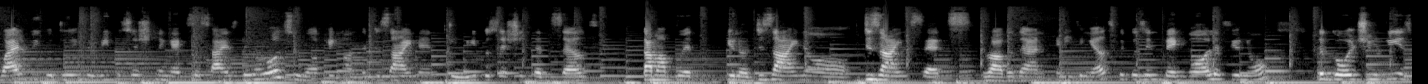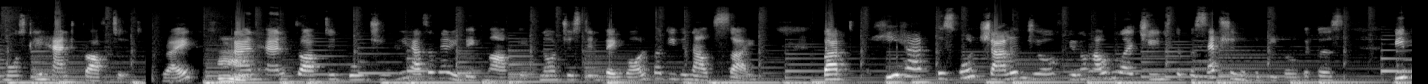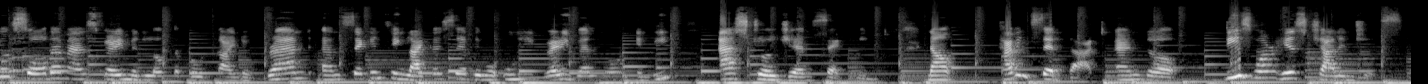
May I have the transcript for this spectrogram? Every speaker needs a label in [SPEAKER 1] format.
[SPEAKER 1] while we were doing the repositioning exercise, they were also working on the design end to reposition themselves, come up with you know designer design sets rather than anything else. Because in Bengal, if you know, the gold jewelry is mostly handcrafted, right?
[SPEAKER 2] Hmm.
[SPEAKER 1] And handcrafted gold jewelry has a very big market, not just in Bengal but even outside. But he had this whole challenge of, you know, how do I change the perception of the people? Because people saw them as very middle of the road kind of brand. And second thing, like I said, they were only very well known in the astral gem segment. Now, having said that, and uh, these were his challenges.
